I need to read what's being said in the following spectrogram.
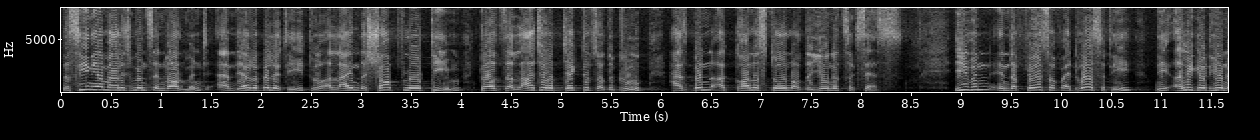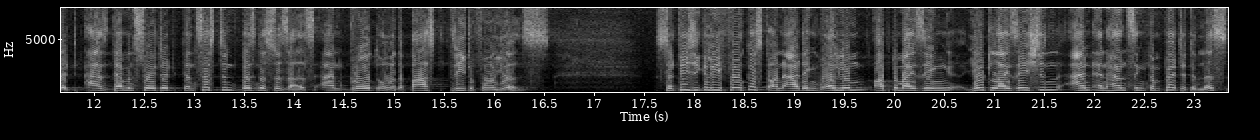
The senior management's involvement and their ability to align the shop floor team towards the larger objectives of the group has been a cornerstone of the unit's success. Even in the face of adversity, the Aligarh unit has demonstrated consistent business results and growth over the past three to four years. Strategically focused on adding volume, optimizing utilization, and enhancing competitiveness,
